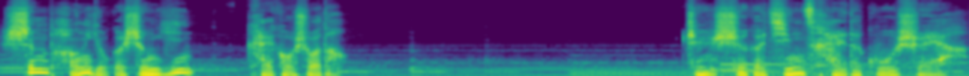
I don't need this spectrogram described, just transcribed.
身旁有个声音开口说道：“真是个精彩的故事呀！”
